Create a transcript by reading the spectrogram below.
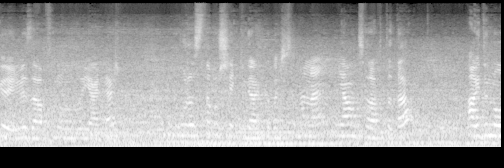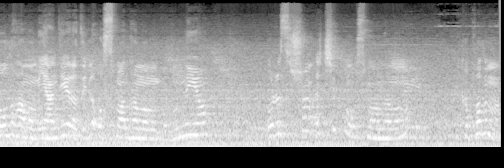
Görev ve zaptın olduğu yerler. Burası da bu şekilde arkadaşlar. Hemen yan tarafta da Aydınoğlu Hamamı yani diğer adıyla Osman Hamamı bulunuyor. Orası şu an açık mı Osman Hamamı? Kapalı mı?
